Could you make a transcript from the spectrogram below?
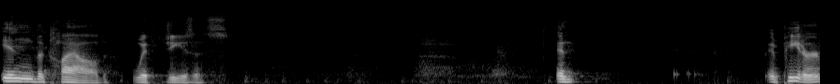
in the cloud with Jesus. And and Peter,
